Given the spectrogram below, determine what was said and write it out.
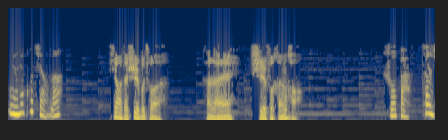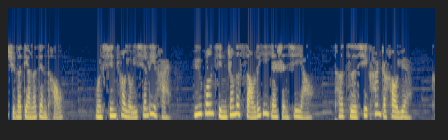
娘娘过奖了。”跳的是不错，看来师傅很好。说罢，赞许的点了点头。我心跳有一些厉害，余光紧张的扫了一眼沈西瑶，他仔细看着皓月，可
